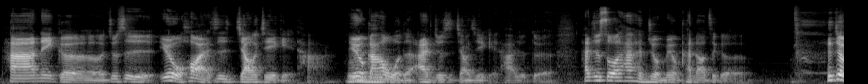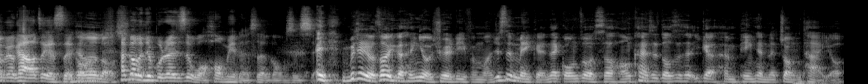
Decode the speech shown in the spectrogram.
他那个就是因为我后来是交接给他，因为刚好我的案就是交接给他就对了，他就说他很久没有看到这个。很久没有看到这个社工，他根本就不认识我后面的社工是谁。哎、欸，你不觉得有时候一个很有趣的地方吗？就是每个人在工作的时候，好像看似都是一个很平衡的状态哟。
